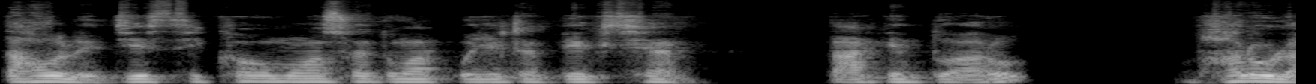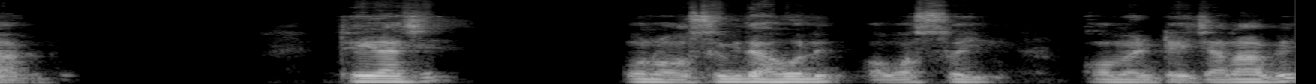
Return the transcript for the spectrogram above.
তাহলে যে শিক্ষক মহাশয় তোমার প্রজেক্টটা দেখছেন, তার কিন্তু আরও ভালো লাগবে। ঠিক আছে? কোনো অসুবিধা হলে অবশ্যই কমেন্টে জানাবে।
